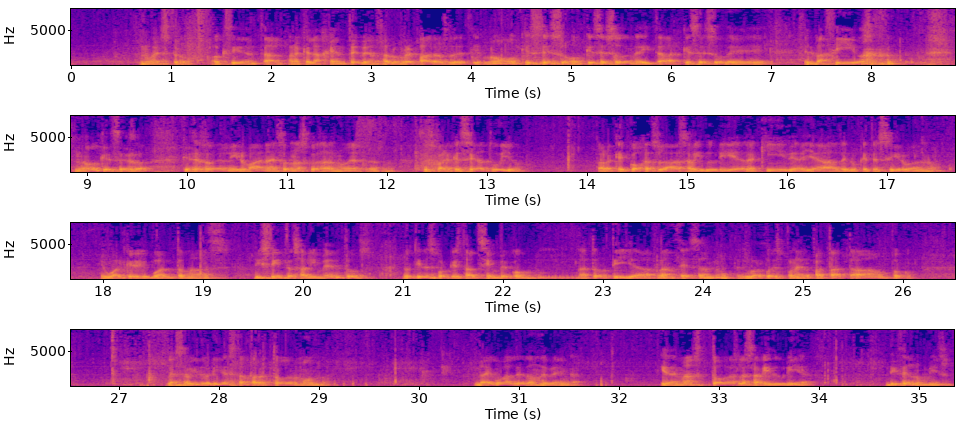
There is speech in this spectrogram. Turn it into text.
nuestro, occidental, para que la gente venza los reparos de decir, no, ¿qué es eso? ¿Qué es eso de meditar? ¿Qué es eso de el vacío? ¿No? ¿Qué es eso? ¿Qué es eso del nirvana? Eso no es cosas nuestras, Pues para que sea tuyo, para que cojas la sabiduría de aquí, de allá, de lo que te sirva, ¿no? Igual que igual tomas distintos alimentos, no tienes por qué estar siempre con una tortilla francesa, ¿no? Igual puedes poner patata, un poco. La sabiduría está para todo el mundo. Da igual de dónde venga. Y además todas las sabidurías dicen lo mismo.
